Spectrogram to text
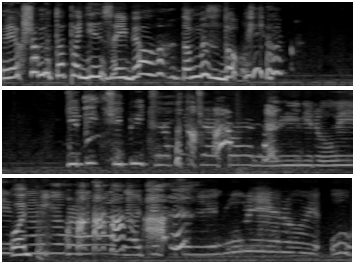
Якщо ми топ-1 заїбемо, то ми здохнемо. Чіпі, чіпі, чапа, чапа, руї, руї, Ой. рада, чіпі, руї, руї, у,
